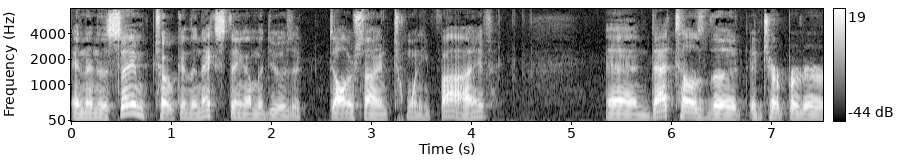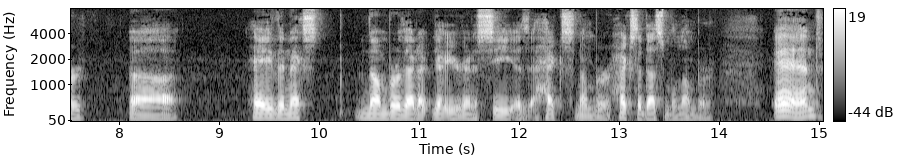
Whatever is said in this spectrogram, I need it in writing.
And then the same token, the next thing I'm going to do is a dollar sign 25. And that tells the interpreter, uh, hey, the next number that, that you're going to see is a hex number, hexadecimal number. And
